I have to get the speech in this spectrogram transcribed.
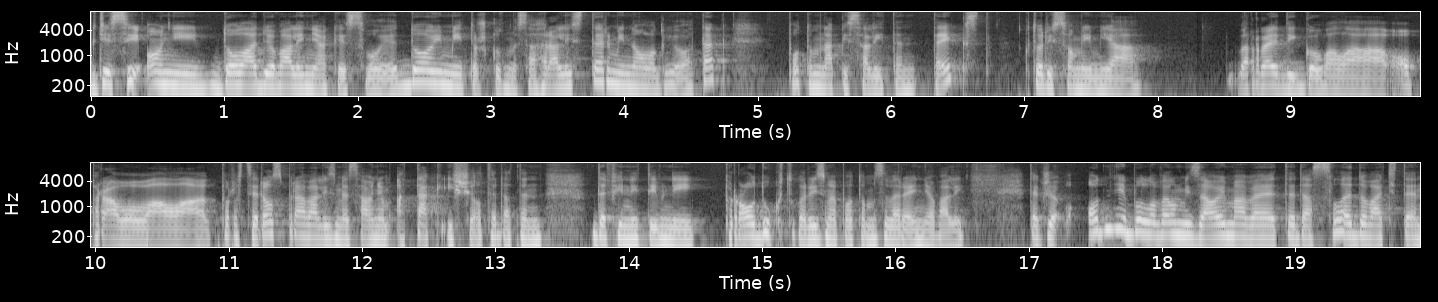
kde si oni doľaďovali nejaké svoje dojmy, trošku sme sa hrali s terminológiou a tak. Potom napísali ten text, ktorý som im ja redigovala, opravovala, proste rozprávali sme sa o ňom a tak išiel teda ten definitívny produkt, ktorý sme potom zverejňovali. Takže od nej bolo veľmi zaujímavé teda sledovať ten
